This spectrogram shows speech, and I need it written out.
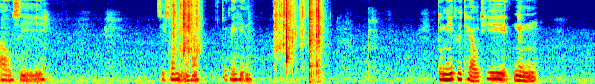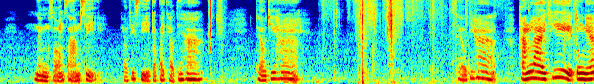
เอาสี สีส้มนะคะจะได้เห็น ตรงนี้คือแถวที่หนึ่งหนึ่งสองสามสี่แถวที่สี่ต่อไปแถวที่ห้า แถวที่ห้าแถวที่ห้าผังลายที่ตรงเนี้ย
